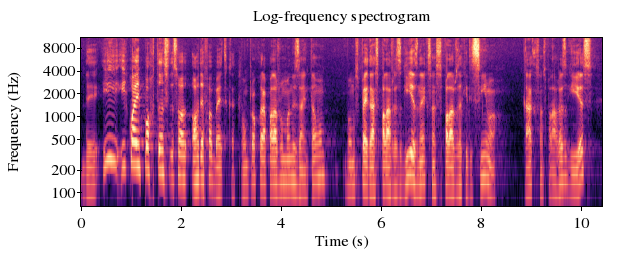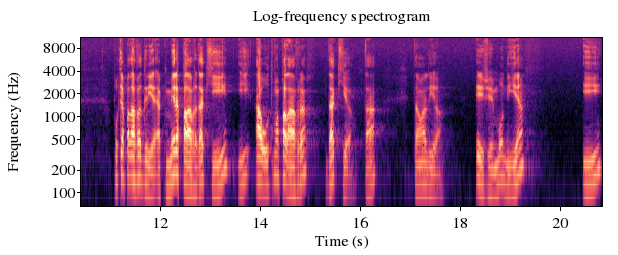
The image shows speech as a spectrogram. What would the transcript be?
D. E, e, qual é a importância dessa ordem alfabética? Vamos procurar a palavra humanizar. Então, vamos pegar as palavras guias, né, que são essas palavras aqui de cima, tá, que são as palavras guias, porque a palavra guia é a primeira palavra daqui e a última palavra daqui. Ó, tá? Então, ali, ó, hegemonia e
